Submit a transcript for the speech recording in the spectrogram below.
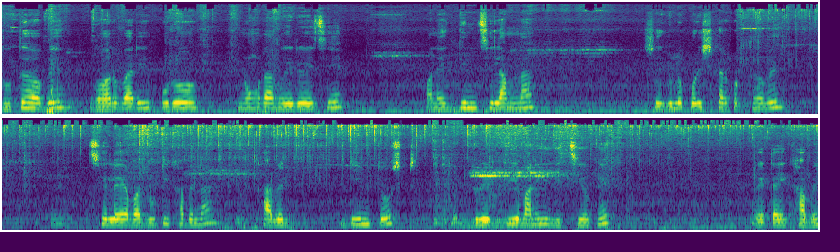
ধুতে হবে ঘর বাড়ি পুরো নোংরা হয়ে রয়েছে। অনেক দিন ছিলাম না, সেগুলো পরিষ্কার করতে হবে। ছেলে আবার রুটি খাবে না, খাবে ডিম টোস্ট, ব্রেড দিয়ে বানিয়ে দিচ্ছি ওকে। এটাই খাবে।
